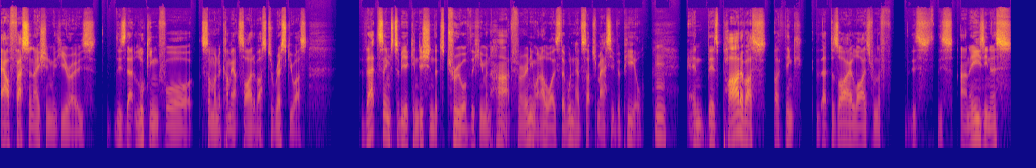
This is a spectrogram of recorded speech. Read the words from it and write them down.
our fascination with heroes is that looking for someone to come outside of us to rescue us. That seems to be a condition that's true of the human heart for anyone. Otherwise, they wouldn't have such massive appeal. Mm. And there's part of us, I think, that desire lies from the f- this this uneasiness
